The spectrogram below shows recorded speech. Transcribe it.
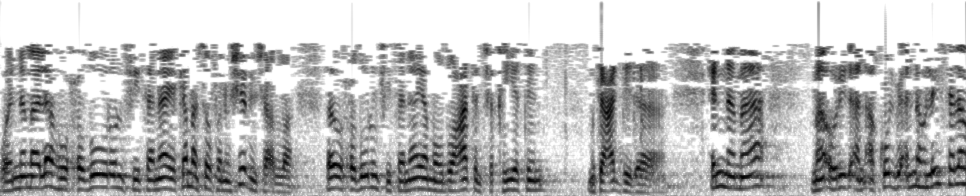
وإنما له حضور في ثنايا كما سوف نشير إن شاء الله له حضور في ثنايا موضوعات فقهية متعددة. إنما ما أريد أن أقول بأنه ليس له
